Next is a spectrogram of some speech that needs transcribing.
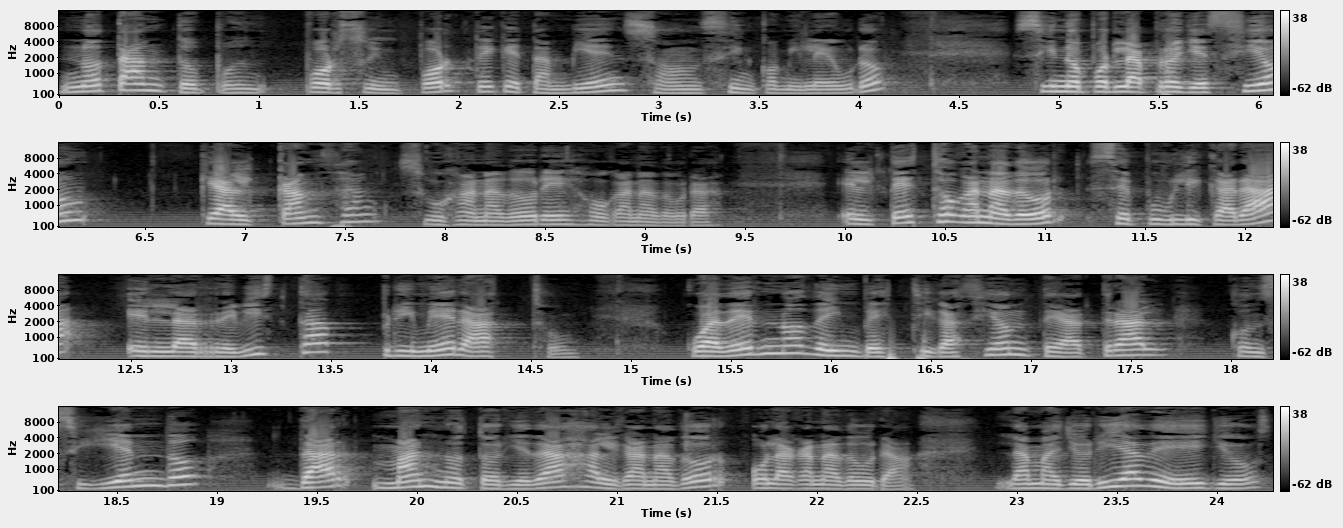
no tanto por, su importe, que también son 5.000 euros, sino por la proyección que alcanzan sus ganadores o ganadoras. El texto ganador se publicará en la revista Primer Acto, cuaderno de investigación teatral consiguiendo dar más notoriedad al ganador o la ganadora. La mayoría de ellos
